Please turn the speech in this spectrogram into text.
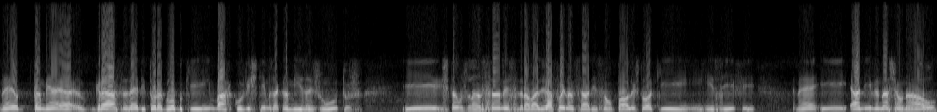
né? Eu também, é, graças à editora Globo que embarcou, vestimos a camisa juntos e estamos lançando esse trabalho. Já foi lançado em São Paulo, estou aqui em Recife, né? E a nível nacional,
